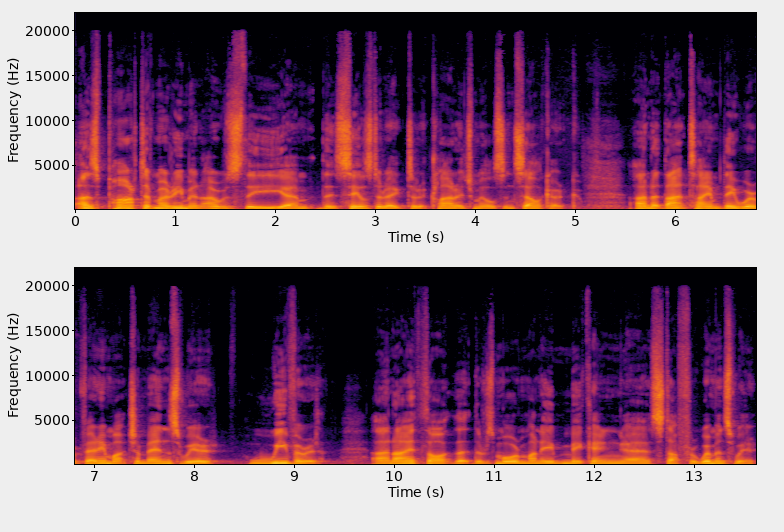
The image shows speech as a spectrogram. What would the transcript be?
As part of my remit, I was the, um, the sales director at Claridge Mills in Selkirk. And at that time, they were very much a menswear weaver. And I thought that there was more money making uh, stuff for women's wear.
